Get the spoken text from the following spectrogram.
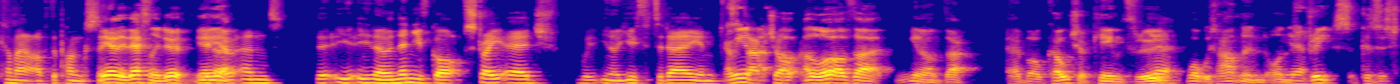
come out of the punk scene. yeah, they definitely do. Yeah, you know, yeah. and the, you, you know, and then you've got Straight Edge with you know Youth of Today and I mean, a, Slapshot. a- lot of that, you know, that hip hop culture came through Yeah. what was happening on Yeah. the streets because it's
